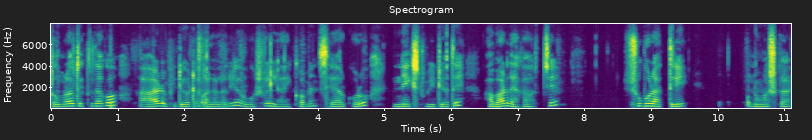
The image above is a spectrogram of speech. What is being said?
তোমরাও দেখতে থাকো। আর ভিডিওটা ভালো লাগলে অবশ্যই লাইক কমেন্ট শেয়ার করো। নেক্সট ভিডিওতে আবার দেখা হচ্ছে। শুভরাত্রি। নমস্কার।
